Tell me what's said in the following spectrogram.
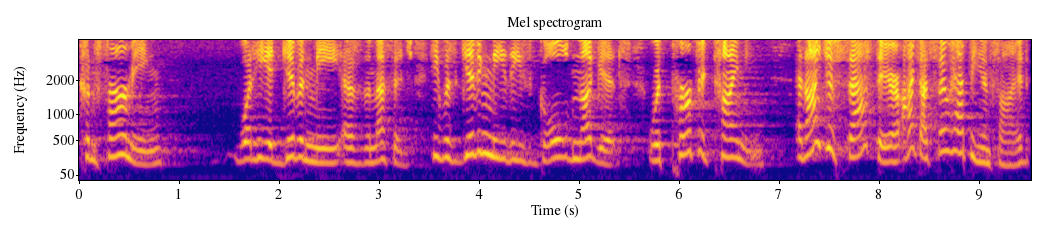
confirming what he had given me as the message. He was giving me these gold nuggets with perfect timing. And I just sat there. I got so happy inside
